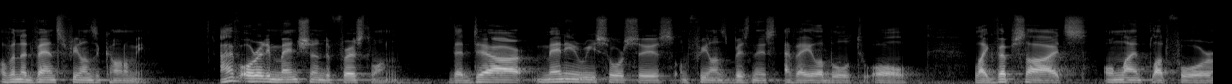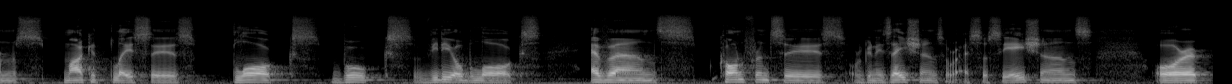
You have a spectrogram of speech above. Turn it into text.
of an advanced freelance economy? I've already mentioned the first one, that there are many resources on freelance business available to all, like websites, online platforms, marketplaces, blogs, books, video blogs, events, conferences, organizations or associations, or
